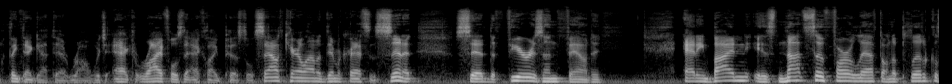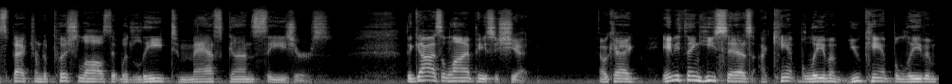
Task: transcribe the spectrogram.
I think I got that wrong, which act rifles to act like pistols. South Carolina Democrats and Senate said the fear is unfounded, adding Biden is not so far left on the political spectrum to push laws that would lead to mass gun seizures. The guy's a lying piece of shit. Okay? Anything he says, I can't believe him. You can't believe him.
